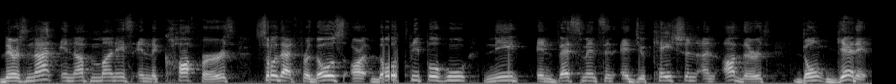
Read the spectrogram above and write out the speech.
there's not enough monies in the coffers so that for those are those people who need investments in education and others don't get it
